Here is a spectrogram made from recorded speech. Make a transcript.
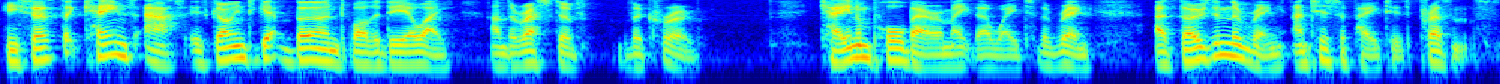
He says that Kane's ass is going to get burned by the DOA and the rest of the crew. Kane and Paul Bearer make their way to the ring as those in the ring anticipate his presence.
